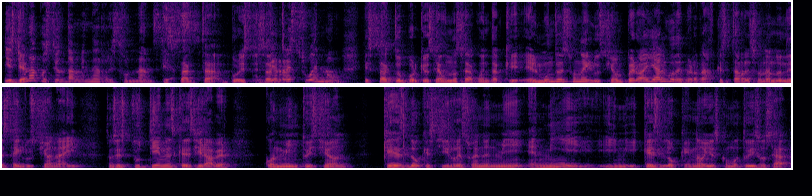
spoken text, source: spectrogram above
Y es una cuestión también de resonancia. Exacta. Pues, ¿Qué resueno? Exacto, porque o sea, uno se da cuenta que el mundo es una ilusión, pero hay algo de verdad que está resonando en esa ilusión ahí. Entonces tú tienes que decir, a ver, con mi intuición, ¿qué es lo que sí resuena en mí, en mí y, qué es lo que no? Y es como tú dices, o sea,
